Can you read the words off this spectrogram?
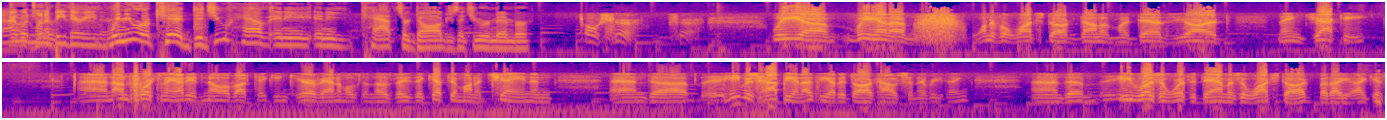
I wouldn't want to be there either. When you were a kid, did you have any any cats or dogs that you remember? Oh, sure, sure. We um, we had a wonderful watchdog down at my dad's yard named Jackie, and unfortunately, I didn't know about taking care of animals in those days. They kept him on a chain, and and uh, he was happy enough. He had a dog house and everything. And um, he wasn't worth a damn as a watchdog, but I, I guess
